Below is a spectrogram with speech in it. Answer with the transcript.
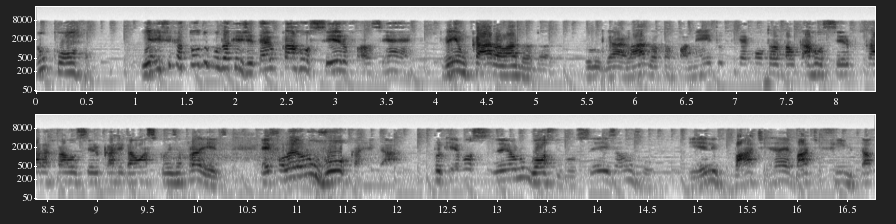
Não conta. E aí fica todo mundo daquele jeito. Aí o carroceiro fala assim: é, vem um cara lá do, do, do lugar lá do acampamento que quer contratar o carroceiro para o cara carroceiro carregar umas coisas para eles. Ele falou: Eu não vou carregar, porque você, eu não gosto de vocês, eu não vou. E ele bate, né? Bate firme e tal.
